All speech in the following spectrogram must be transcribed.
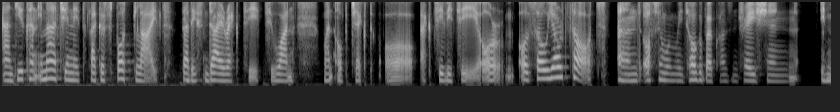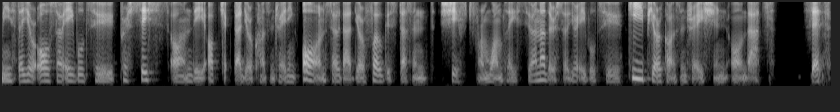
And you can imagine it like a spotlight that is directed to one, one object or activity or also your thought. And often when we talk about concentration, it means that you're also able to persist on the object that you're concentrating on so that your focus doesn't shift from one place to another. So you're able to keep your concentration on that set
